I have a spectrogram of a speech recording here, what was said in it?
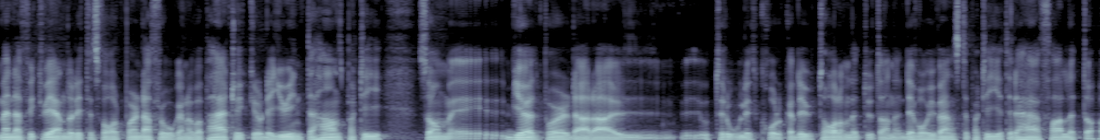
Men där fick vi ändå lite svar på den där frågan och vad Per tycker och det är ju inte hans parti som eh, bjöd på det där eh, otroligt korkade uttalandet utan det var ju Vänsterpartiet i det här fallet då.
